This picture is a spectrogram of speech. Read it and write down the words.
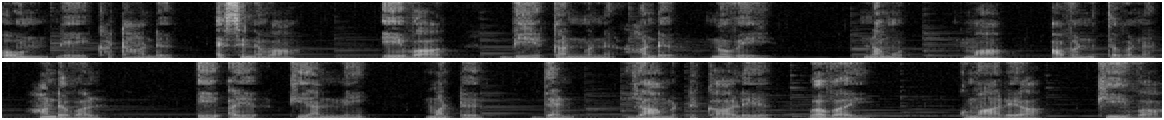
ඔවුන්ගේ කටහඬ ඇසෙනවා. ඒවා බිය ගන්වන හඬ නොවේයි. නමුත් මා අවනතවන හඬවල් ඒ අය කියන්නේ මට දැන් යාමට කාලය බවයි. කුමාරයා කීවා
